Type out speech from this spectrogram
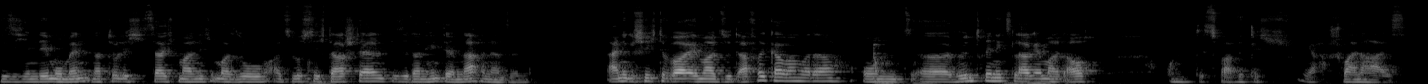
die sich in dem Moment natürlich, sag ich mal, nicht immer so als lustig darstellen, wie sie dann hinter im Nachhinein sind. Eine Geschichte war eben halt Südafrika waren wir da und äh, Höhentrainingslager eben halt auch. Und es war wirklich, ja, schweineheiß.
